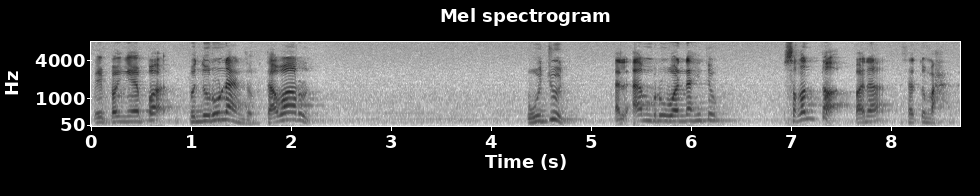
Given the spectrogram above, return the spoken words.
dia panggil apa? Penurunan tu, tawarud. Wujud al-amru wan nahi tu serentak pada satu mahal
